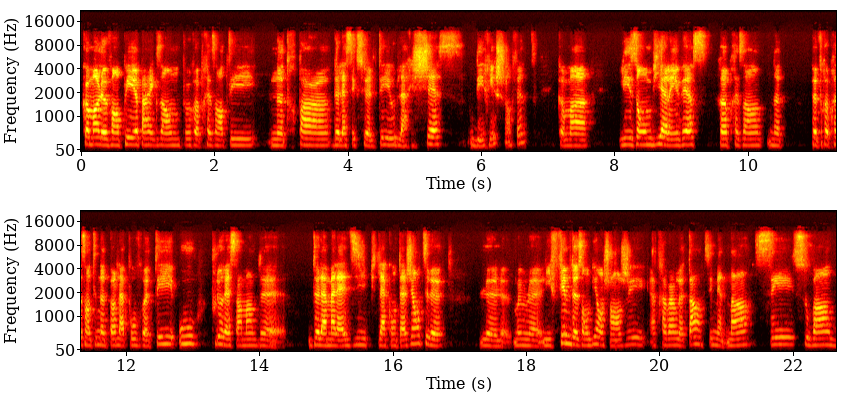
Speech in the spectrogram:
comment le vampire, par exemple, peut représenter notre peur de la sexualité ou de la richesse, ou des riches, en fait. Comment les zombies, à l'inverse, peuvent représenter notre peur de la pauvreté ou plus récemment de, de la maladie puis de la contagion. le, le, même les films de zombies ont changé à travers le temps. maintenant, c'est souvent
